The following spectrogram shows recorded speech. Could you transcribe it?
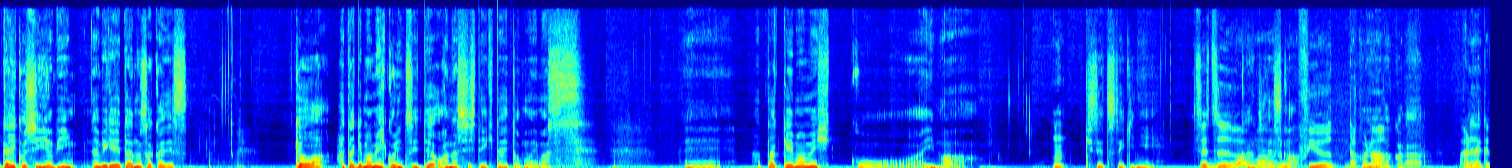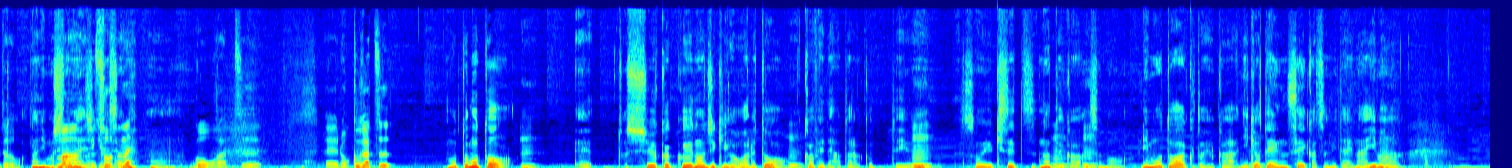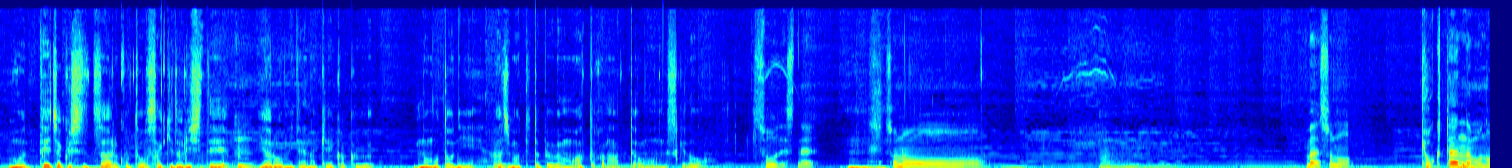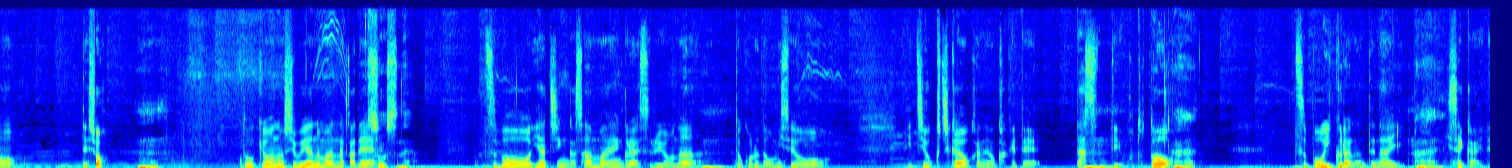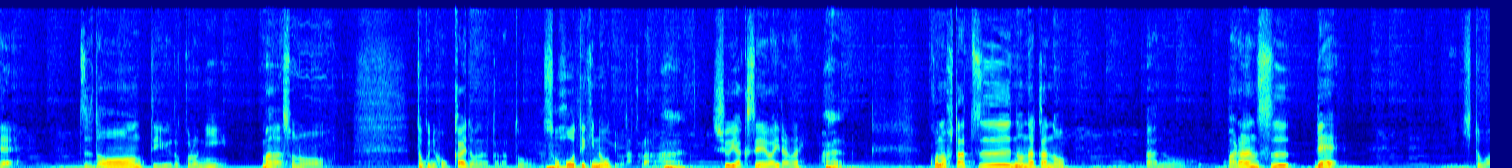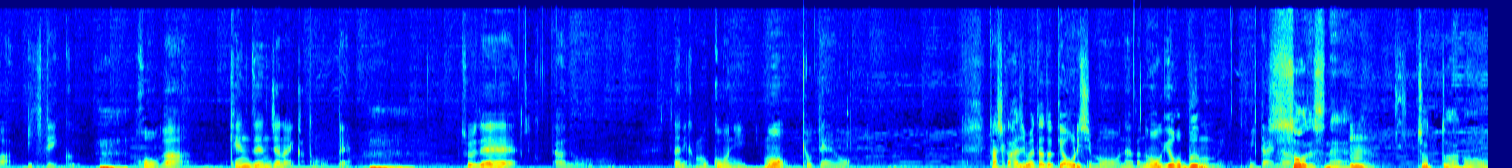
イカヒコ深夜便ナビゲーターの酒井です。今日は畑豆彦についてお話ししていきたいと思います、えー畑豆彦は今うん。季節的に季節はまあ今冬だか冬らだからあれだけど何もしてない時期ですよね,、まあ5月、えー、6月。うん、もともと,、うん。えーっと収穫の時期が終わると、うん。カフェで働くっていう、うん。そういう季節なんていうか、うんうん。そのリモートワークというか二拠点生活みたいな今、もう定着しつつあることを先取りしてうん。やろうみたいな計画のもとに始まってた部分もあったかなって思うんですけど、そうですね。うん。そのうん。まあその極端なものでしょ？うん東京の渋谷の真ん中でそうですね、坪家賃が3万円ぐらいするようなうん。ところでお店を1億近いお金をかけて出すっていうことと、はい。坪いくらなんてないはい。世界でズドーンっていうところにまあその特に北海道なんかだと粗放的農業だから、はい。集約性はいらない。はい。この2つの中のあのバランスで人は生きていくうん方が健全じゃないかと思って。うんそれであの何か向こうにも拠点を。確か始めた時は折しもなんか農業ブームみたいな。そうですね、うん。ちょっとあの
